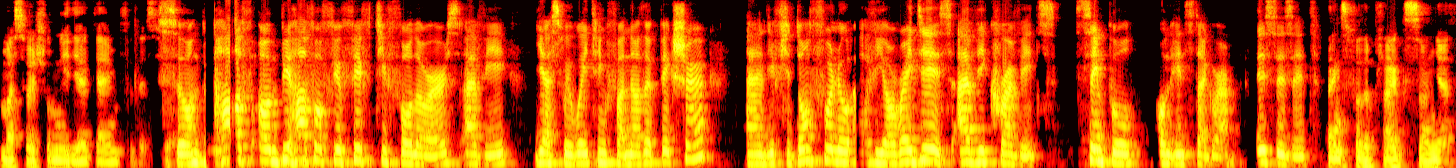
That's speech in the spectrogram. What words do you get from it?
my social media game for this. Year. So on behalf on behalf of your 50 followers, Avi, yes, we're waiting for another picture. And if you don't follow Avi already, it's Avi Kravitz. Simple on Instagram. This is it. Thanks for the plug, Sonia.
